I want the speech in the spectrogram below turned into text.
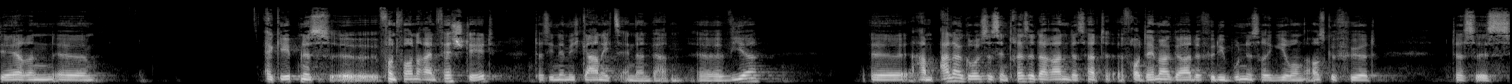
deren äh, Ergebnis äh, von vornherein feststeht, dass sie nämlich gar nichts ändern werden. Äh, wir äh, haben allergrößtes Interesse daran, das hat Frau Demmer gerade für die Bundesregierung ausgeführt, dass es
